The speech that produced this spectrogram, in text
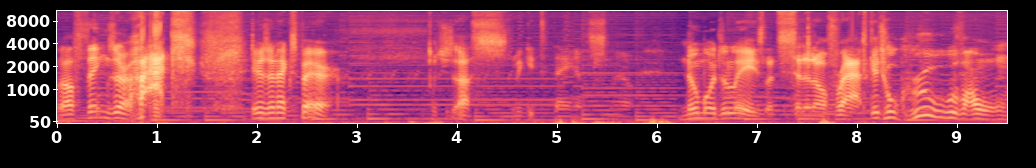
Well, things are hot! Here's our next pair, which is us. We get to dance now. No more delays, let's set it off right. Get your groove on!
